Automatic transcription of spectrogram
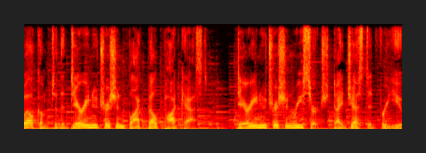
Welcome to the Dairy Nutrition Black Belt Podcast. Dairy nutrition research digested for you.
